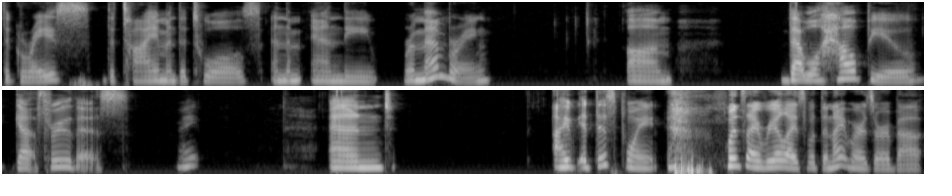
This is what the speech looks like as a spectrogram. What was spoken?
the grace the time and the tools and the and the remembering um that will help you get through this right? And i at this point once i realized what the nightmares are about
